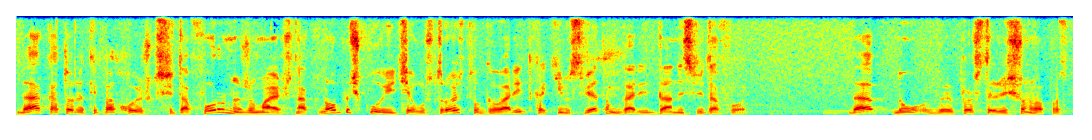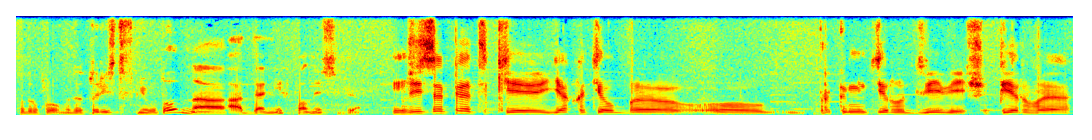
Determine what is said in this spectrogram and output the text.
да, который ты подходишь к светофору, нажимаешь на кнопочку, и тебе устройство говорит, каким светом горит данный светофор. Да, ну, просто решен вопрос по-другому. Для туристов неудобно, а для них вполне себе. Здесь, опять-таки, я хотел бы э, прокомментировать две вещи. Первое,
